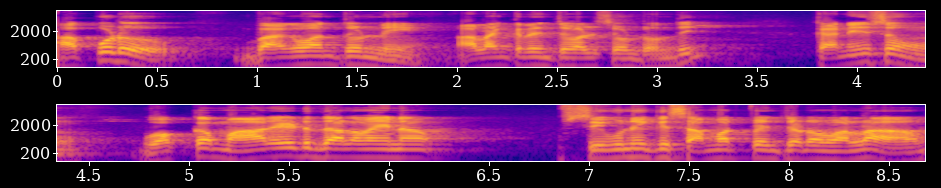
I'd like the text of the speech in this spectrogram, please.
అప్పుడు భగవంతుణ్ణి అలంకరించవలసి ఉంటుంది. కనీసం ఒక్క మారేడు దళమైన శివునికి సమర్పించడం వల్ల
